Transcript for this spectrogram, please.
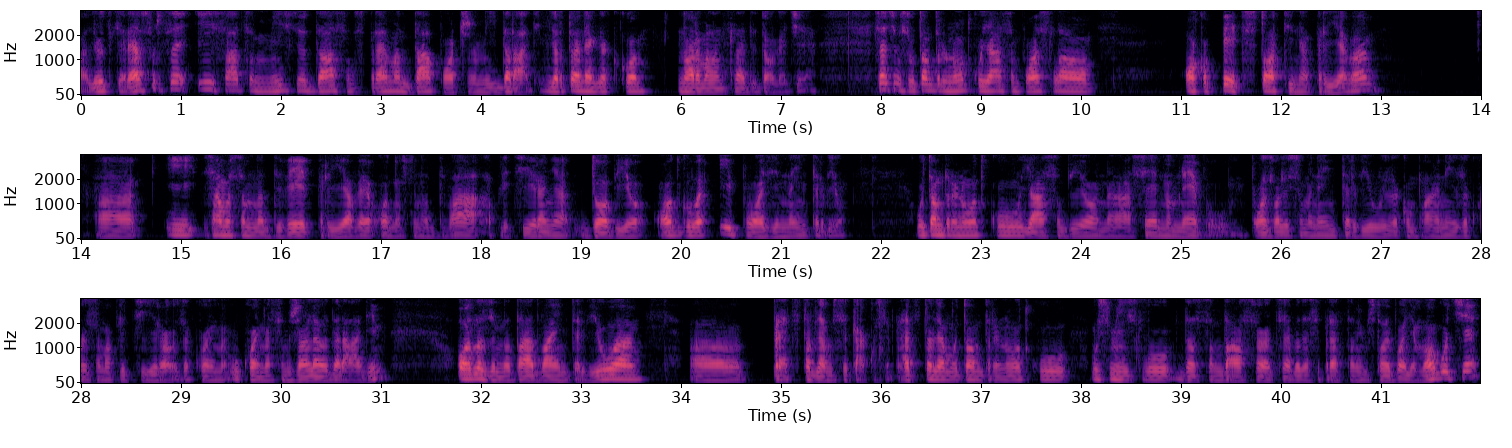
ljudske resurse i sad sam mislio da sam spreman da počnem i da radim, jer to je nekako normalan sled događaja. Sećam se u tom trenutku, ja sam poslao oko 500 prijava a, i samo sam na dve prijave, odnosno na dva apliciranja dobio odgovor i poziv na intervju. U tom trenutku ja sam bio na sedmom nebu. Pozvali su me na intervju za kompanije za koje sam aplicirao, za kojima, u kojima sam želeo da radim. Odlazim na ta dva intervjua, predstavljam se kako se predstavljam u tom trenutku, u smislu da sam dao sve od sebe da se predstavim što je bolje moguće.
